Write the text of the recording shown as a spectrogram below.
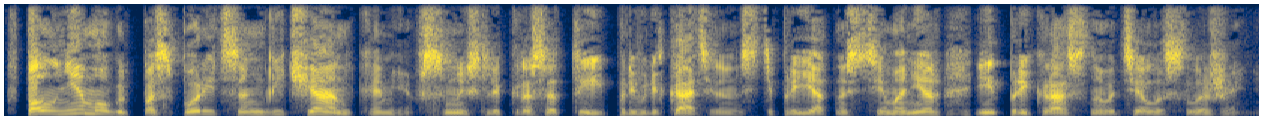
вполне могут поспорить с англичанками в смысле красоты, привлекательности, приятности манер и прекрасного телосложения.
